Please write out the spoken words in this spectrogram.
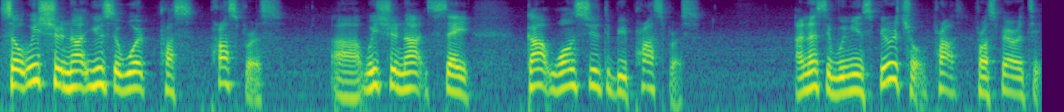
So we should not use the word pros prosperous. Uh, we should not say God wants you to be prosperous, unless we mean spiritual pros prosperity.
